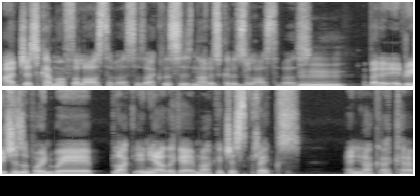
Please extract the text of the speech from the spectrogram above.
I'd just come off The Last of Us. I was like, this is not as good as The Last of Us. Mm. But it, it reaches a point where, like any other game, like it just clicks, and you're like, okay,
